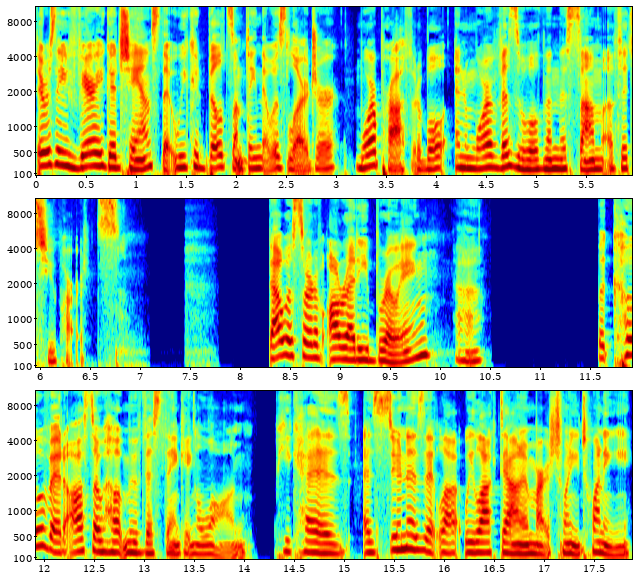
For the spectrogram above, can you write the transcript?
there was a very good chance that we could build something that was larger, more profitable, and more visible than the sum of the two parts. That was sort of already brewing. Uh, but COVID also helped move this thinking along because as soon as it lo- we locked down in March 2020,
